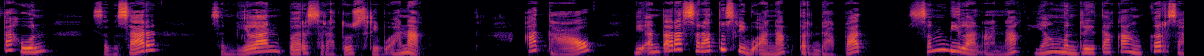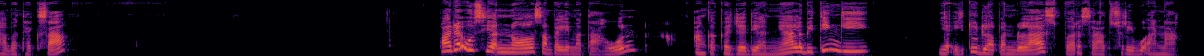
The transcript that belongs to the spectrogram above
tahun sebesar 9 per 100 ribu anak. Atau di antara 100 ribu anak terdapat 9 anak yang menderita kanker sahabat heksa. Pada usia 0 sampai 5 tahun, angka kejadiannya lebih tinggi, yaitu 18 per 100 ribu anak.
